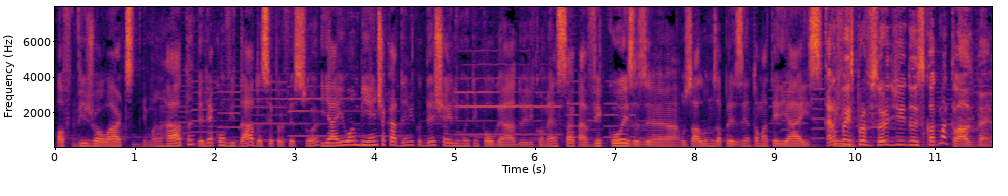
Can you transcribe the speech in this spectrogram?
of Visual Arts de Manhattan. Ele é convidado a ser professor. E E aí o ambiente acadêmico deixa ele muito empolgado. Ele começa a ver coisas, é, os alunos apresentam materiais. O cara Ele- foi ex-professor do Scott McCloud, velho.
